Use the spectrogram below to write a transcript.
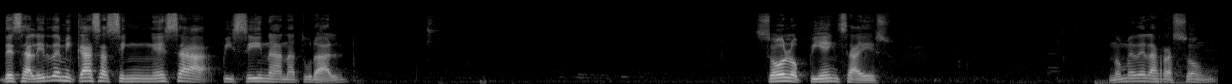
de salir de mi casa sin esa piscina natural, solo piensa eso. No me dé la razón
